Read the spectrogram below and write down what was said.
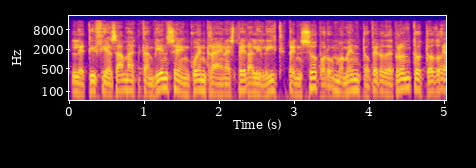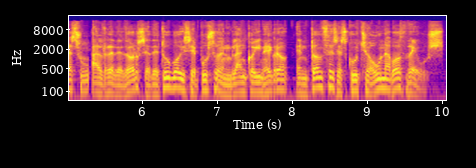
Leticia Sama también se encuentra en espera Lilith pensó por un momento pero de pronto todo a su alrededor se detuvo y se puso en blanco y negro, entonces escuchó una voz de Us.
